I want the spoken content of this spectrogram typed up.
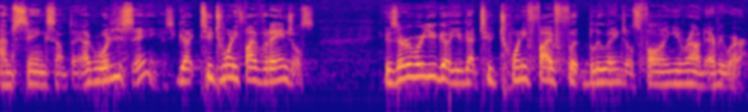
I'm seeing something. I go, What are you seeing? He goes, You got two 25 foot angels. He goes, Everywhere you go, you've got two 25 foot blue angels following you around everywhere.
